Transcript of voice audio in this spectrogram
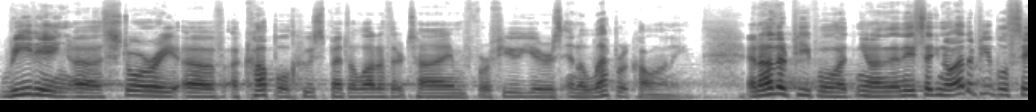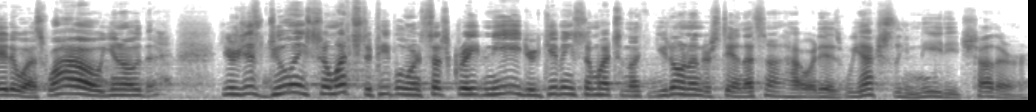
reading a story of a couple who spent a lot of their time for a few years in a leper colony. And other people, you know, they said, you know, other people say to us, wow, you know, you're just doing so much to people who are in such great need. You're giving so much. And like, you don't understand. That's not how it is. We actually need each other.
